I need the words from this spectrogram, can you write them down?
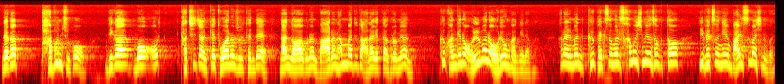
내가 밥은 주고 네가 뭐 어- 다치지 않게 도안을 줄 텐데 난 너하고는 말은 한 마디도 안 하겠다 그러면 그 관계는 얼마나 어려운 관계냐고요. 하나님은 그 백성을 삼으시면서부터 이 백성에게 말씀하시는 거예요.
